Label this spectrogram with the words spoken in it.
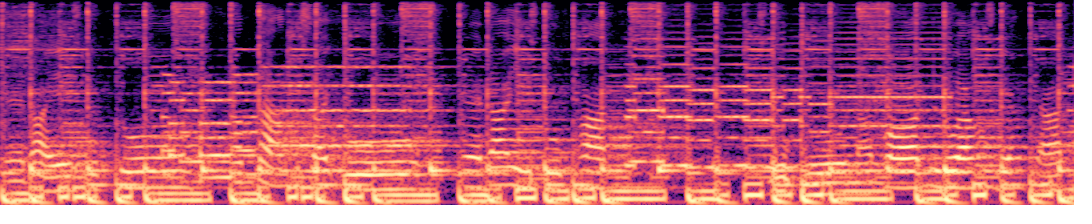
แม่ได้ถูกจูน้ำตาใส่กูแม่ได้ถูกพันลูกอยู่นครหลวงเวียงจันทร์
